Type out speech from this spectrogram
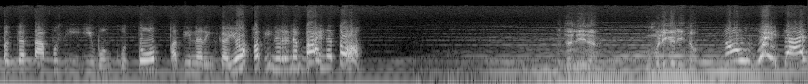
Pagkatapos iiwan ko to, pati na rin kayo, pati na rin ang bahay na to! Rodalina, bumalik ka dito. No way, Dad!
